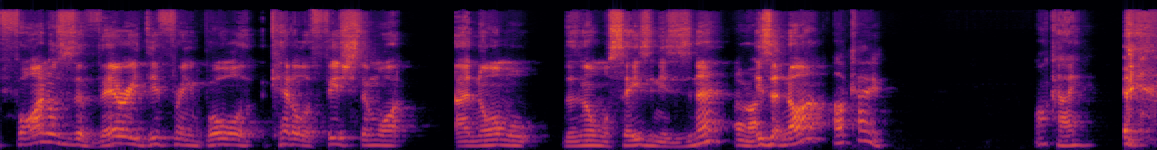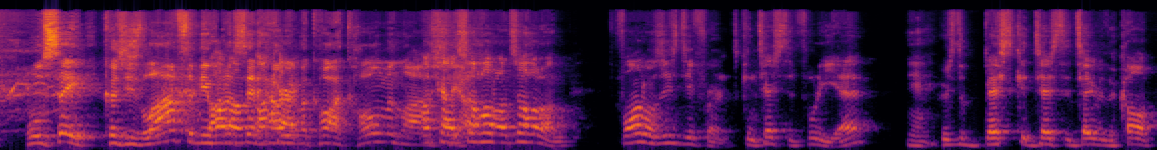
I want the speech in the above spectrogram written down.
finals is a very different ball kettle of fish than what a normal the normal season is, isn't it? All right. Is it not? Okay. Okay. we'll see. Because he's laughed at me when Hold I said okay. Harry McKay Coleman last Okay, year. so hold on, so hold on. Finals is different. It's contested footy, yeah? Yeah. Who's the best contested team in the comp?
